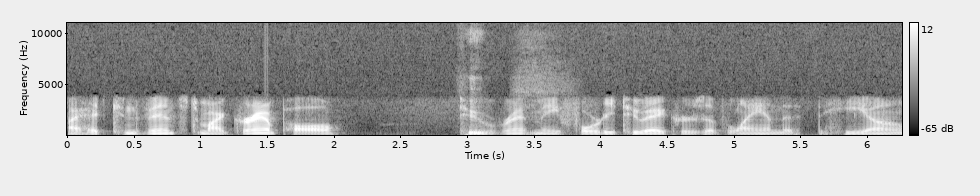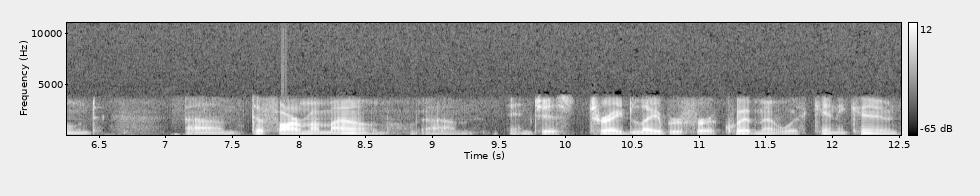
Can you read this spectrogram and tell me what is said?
I had convinced my grandpa to hmm. rent me 42 acres of land that he owned um, to farm on my own um, and just trade labor for equipment with Kenny Kuhn.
